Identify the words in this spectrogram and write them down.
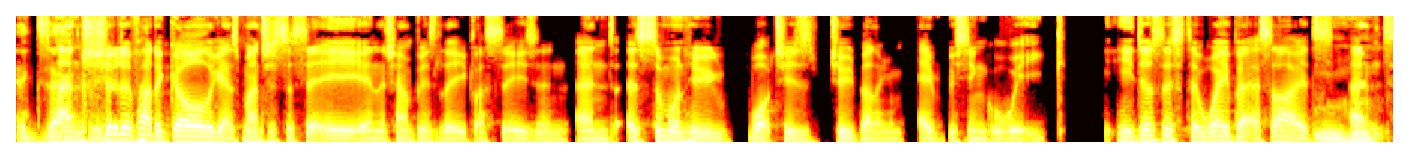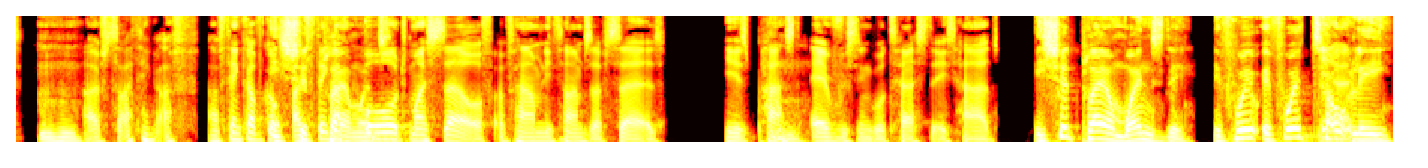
exactly. and should have had a goal against Manchester City in the Champions League last season. And as someone who watches Jude Bellingham every single week, he does this to way better sides. Mhm. And Mhm. I've, I think I've, I think I've got, I think I've on Wednesday. bored myself of how many times I've said he has passed Mm. every single test that he's had. He should play on Wednesday. If we're if we're totally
